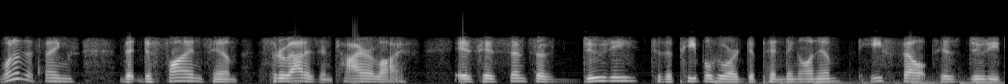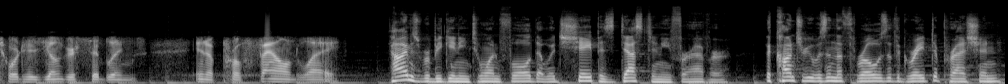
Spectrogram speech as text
One of the things that defines him throughout his entire life is his sense of duty to the people who are depending on him. He felt his duty toward his younger siblings in a profound way. Times were beginning to unfold that would shape his destiny forever. The country was in the throes of the Great Depression,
